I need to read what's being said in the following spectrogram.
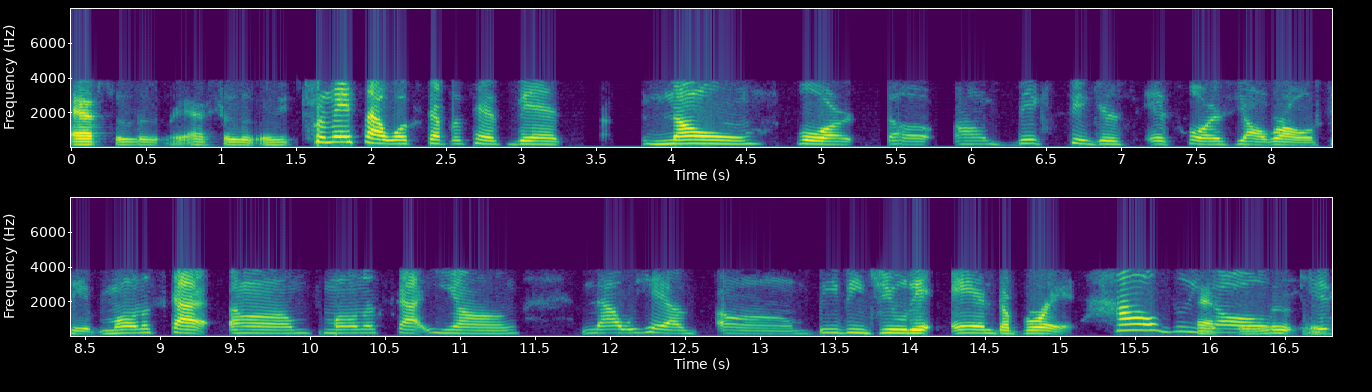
Absolutely. Absolutely. Treme Sidewalk Steppers has been known for the um big figures as far as y'all royalty. Mona Scott um Mona Scott Young. Now we have um BB Judy and the Brat. How do y'all Absolutely. get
